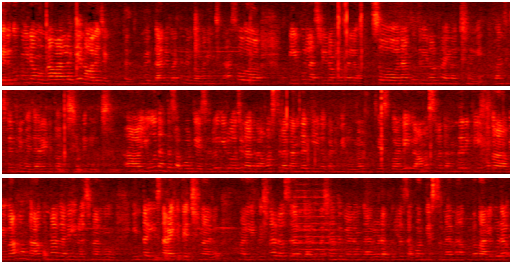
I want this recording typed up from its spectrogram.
తెలుగు మీడియం ఉన్న వాళ్ళకే నాలెడ్జ్ ఎక్కువ ఉంటుంది. దాన్ని బట్టి నేను గమనించిన. సో పీపుల్ నా శ్రీరాములపల్లి సో నాకు త్రీ నాట్ నైన్ వచ్చినాయి. వన్ సిక్స్టీ త్రీ మెజారిటీతో వచ్చింది. యూత్ అంతా సపోర్ట్ చేశారు. ఈ రోజు నా గ్రామస్తులకు అందరికీ ఇది ఒకటి మీరు నోట్ చేసుకోండి. గ్రామస్తులకు అందరికీ ఒక వివాహం కాకుండా కానీ ఈరోజు నన్ను ఇంత ఈ స్థాయికి తెచ్చినారు. మళ్ళీ కృష్ణారావు సార్ గారు ప్రశాంత్ మేడం గారు కూడా ఫుల్ సపోర్ట్ చేస్తున్నారు నాకు వాళ్ళు కూడా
